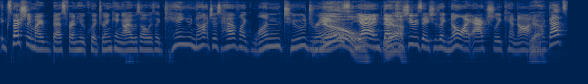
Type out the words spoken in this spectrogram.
especially my best friend who quit drinking, I was always like, "Can you not just have like one, two drinks?" No. Yeah, and that's Yeah. what she would say. She's like, "No, I actually cannot." Yeah. I'm like, "That's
